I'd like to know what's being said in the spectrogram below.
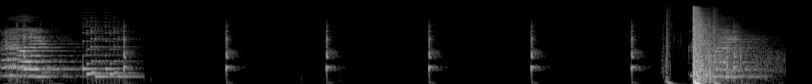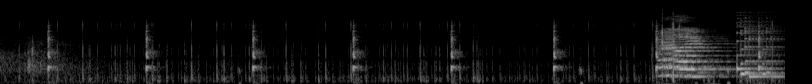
Red light. Green light.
